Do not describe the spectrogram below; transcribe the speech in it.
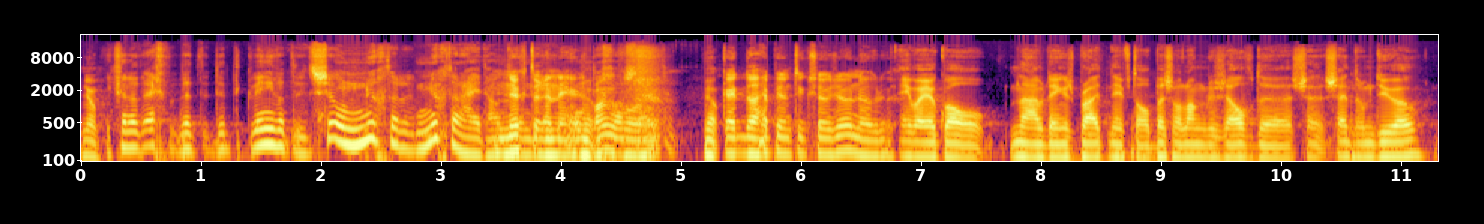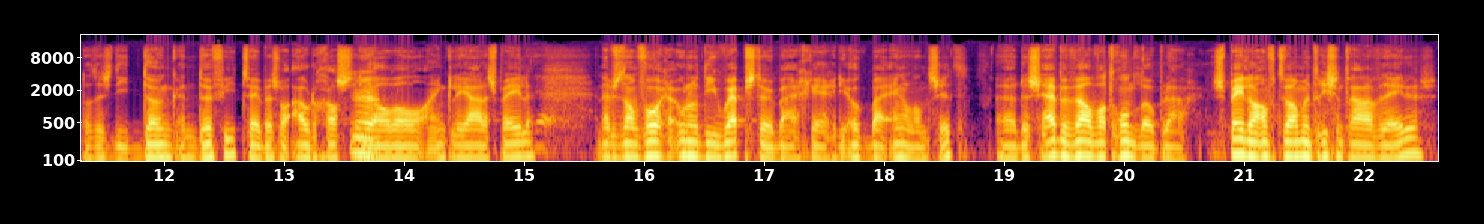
Ja. Ik vind dat echt... Dat, dat, ik weet niet wat... Zo'n nuchter, nuchterheid hangt Nuchter en die bang voor. Kijk, dat heb je natuurlijk sowieso nodig. En waar je ook wel nou denk is Brighton heeft al best wel lang dezelfde ce- centrumduo. Dat is die Dunk en Duffy. Twee best wel oude gasten die Ja. al wel enkele jaren spelen. En hebben ze dan vorig jaar ook nog die Webster bijgekregen die ook bij Engeland zit. Eh, dus ze hebben wel wat rondlopen daar. Ze spelen af en toe wel met drie centrale verdedigers.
